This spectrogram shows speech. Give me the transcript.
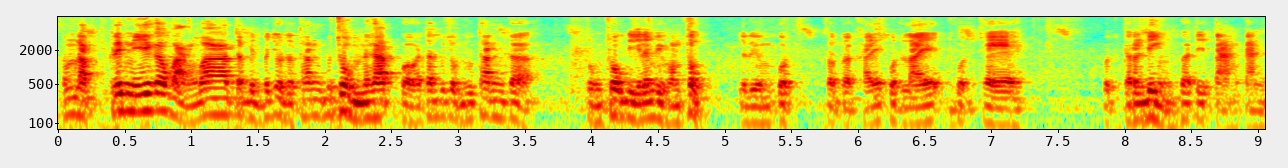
สำหรับคลิปนี้ก็หวังว่าจะเป็นประโยชน์ต่อท่านผู้ชมนะครับขอท่านผู้ชมทุกท่านก็จงโชคดีและมีความสุขอย่าลืมกด subscribe กดไลค์กดแชร์กดกระดิ่งเพื่อติดตามกัน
